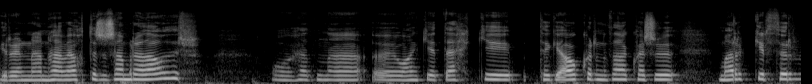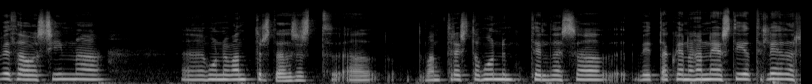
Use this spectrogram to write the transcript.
í raunin hann hafi átt þessu samræð áður og hérna og hann get ekki tekið ákvarðinu um það hversu margir þurfi þá að sína uh, hún er vandrust að að vandreista honum til þess að vita hvernig hann er að stíða til liðar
